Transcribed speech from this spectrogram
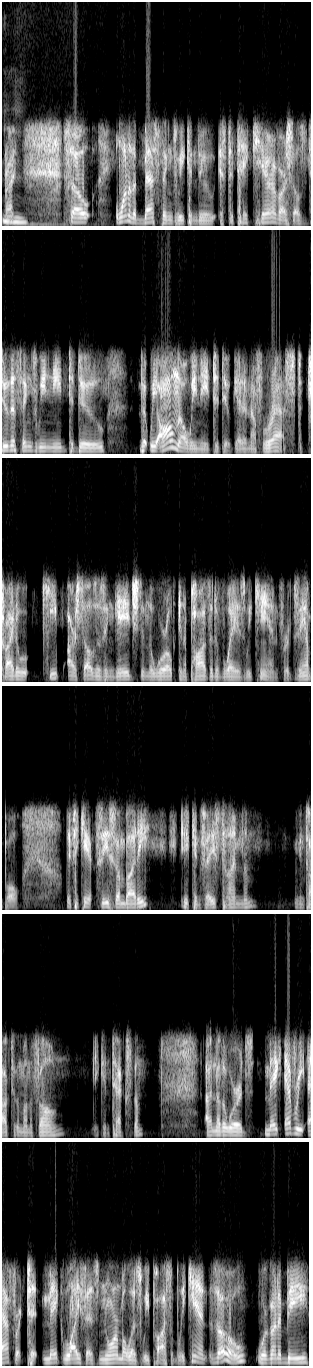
right? Mm-hmm. so one of the best things we can do is to take care of ourselves do the things we need to do that we all know we need to do get enough rest try to keep ourselves as engaged in the world in a positive way as we can. For example if you can't see somebody you can facetime them you can talk to them on the phone you can text them in other words, make every effort to make life as normal as we possibly can, though we're going to be,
